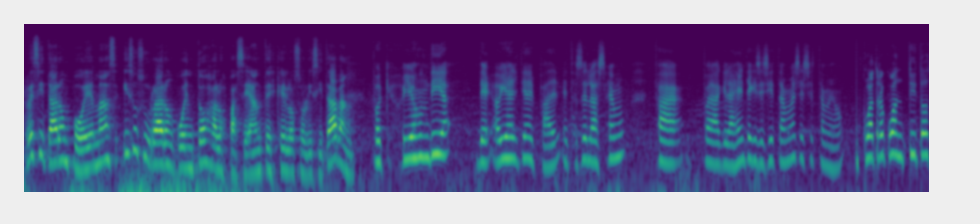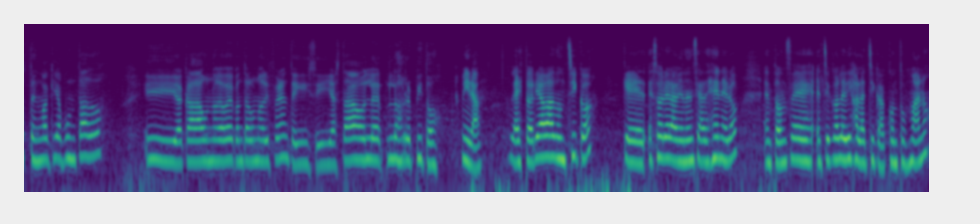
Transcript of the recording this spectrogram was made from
recitaron poemas y susurraron cuentos a los paseantes que lo solicitaban. Porque hoy es un día, de, hoy es el Día del Padre, entonces lo hacemos para, para que la gente que se sienta más se sienta mejor. Cuatro cuantitos tengo aquí apuntados y a cada uno le voy a contar uno diferente y si ya está los repito. Mira, la historia va de un chico que es sobre la violencia de género. Entonces el chico le dijo a la chica, con tus manos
